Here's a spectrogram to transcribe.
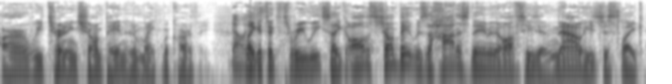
are we turning Sean Payton into Mike McCarthy? No, like it took three weeks. Like all of a, Sean Payton was the hottest name in the offseason, and now he's just like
